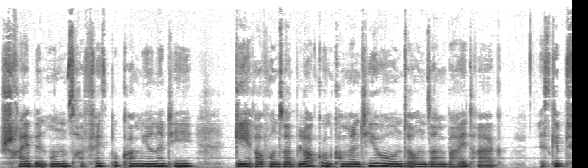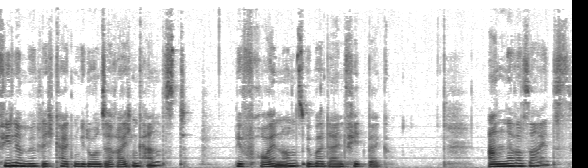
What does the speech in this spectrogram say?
schreib in unserer Facebook-Community, geh auf unser Blog und kommentiere unter unserem Beitrag. Es gibt viele Möglichkeiten, wie du uns erreichen kannst. Wir freuen uns über dein Feedback. Andererseits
